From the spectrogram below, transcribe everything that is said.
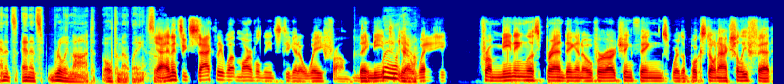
and it's and it's really not ultimately. So Yeah, and it's exactly what Marvel needs to get away from. They need Well, to get yeah. away from meaningless branding and overarching things where the books don't actually fit.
